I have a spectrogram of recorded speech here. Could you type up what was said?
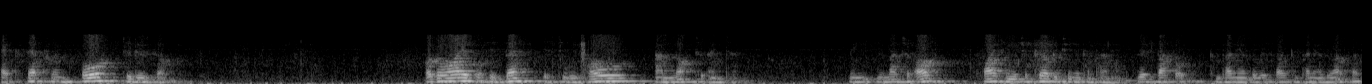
except when forced to do so. Otherwise, what is best is to withhold and not to enter. The matter of fighting which occurred between the companions. This battle, companions on this side, companions on that side.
